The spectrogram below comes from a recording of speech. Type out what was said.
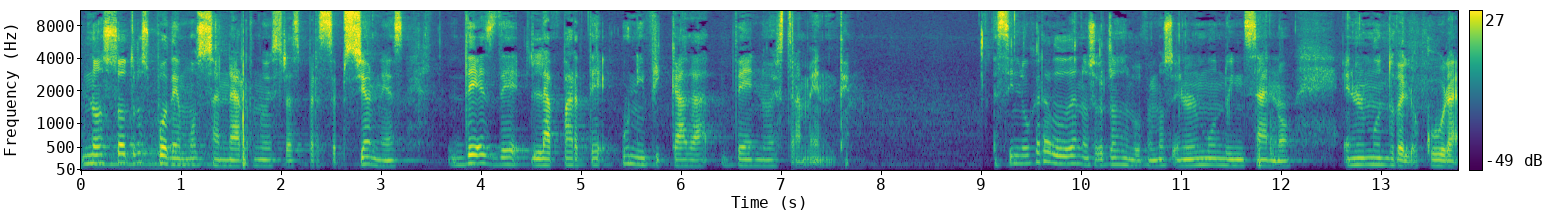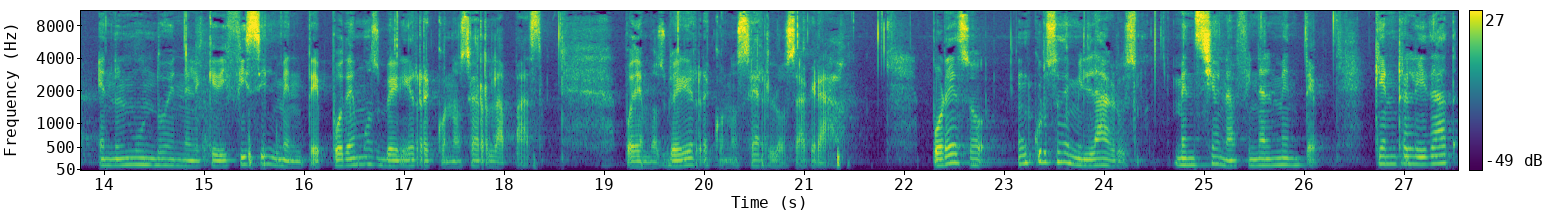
nosotros podemos sanar nuestras percepciones desde la parte unificada de nuestra mente. Sin lugar a duda, nosotros nos movemos en un mundo insano, en un mundo de locura, en un mundo en el que difícilmente podemos ver y reconocer la paz, podemos ver y reconocer lo sagrado. Por eso, un curso de milagros menciona finalmente que en realidad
